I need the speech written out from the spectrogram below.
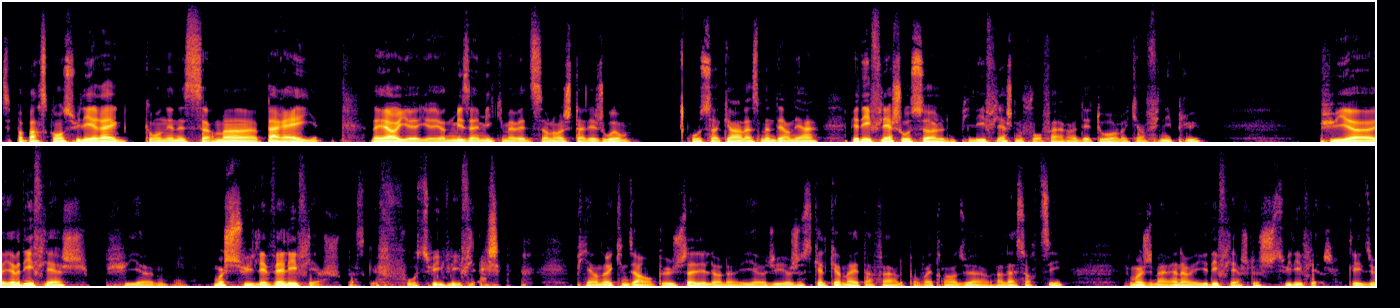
C'est pas parce qu'on suit les règles qu'on est nécessairement euh, pareil. D'ailleurs, il, y a un de mes amis qui m'avait dit ça. J'étais allé jouer au, soccer la semaine dernière. il y a des flèches au sol. Puis les flèches nous font faire un détour qui n'en finit plus. Puis euh, il y avait des flèches. Puis euh, moi, je suivais les flèches parce qu'il faut suivre les flèches. Puis il y en a qui me disent ah, on peut juste aller là. Il, y a, juste quelques mètres à faire pour être rendu à la sortie moi, je dis, ben, il y a des flèches, là, je suis les flèches. Les du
